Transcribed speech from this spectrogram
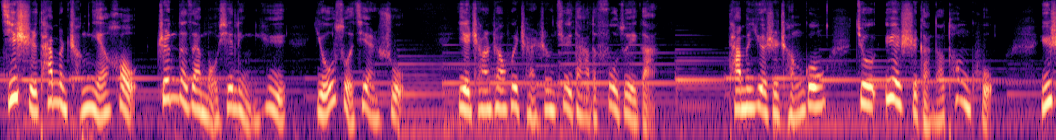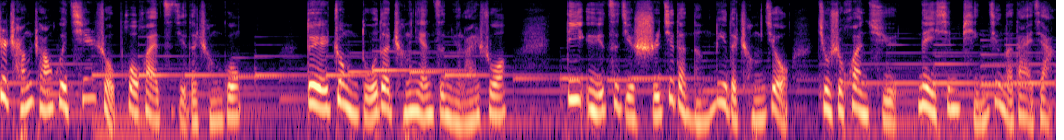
即使他们成年后真的在某些领域有所建树，也常常会产生巨大的负罪感。他们越是成功，就越是感到痛苦，于是常常会亲手破坏自己的成功。对中毒的成年子女来说，低于自己实际的能力的成就，就是换取内心平静的代价。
